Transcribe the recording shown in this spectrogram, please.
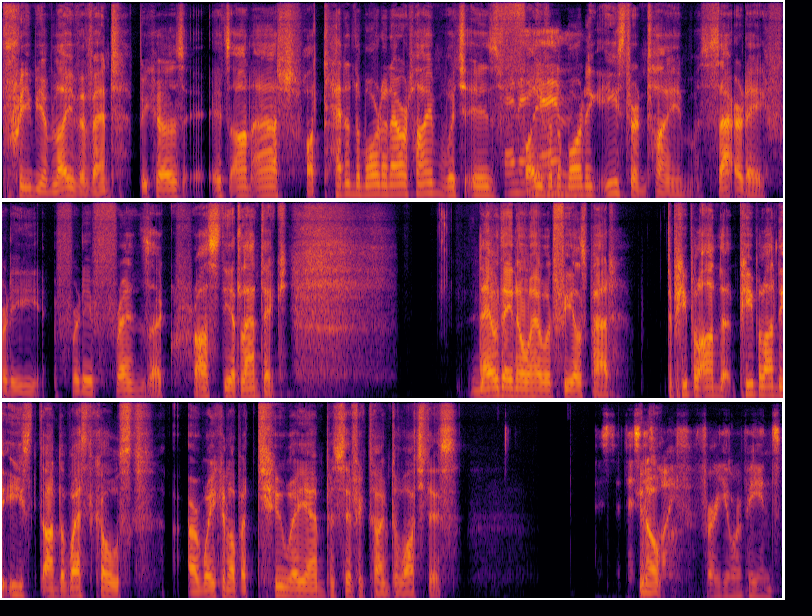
premium live event because it's on at what 10 in the morning our time, which is five in the morning Eastern time, Saturday for the for the friends across the Atlantic. Now they know how it feels, Pat. The people on the people on the east on the west coast are waking up at 2 a.m. Pacific time to watch this. This, this you is know- life for Europeans.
